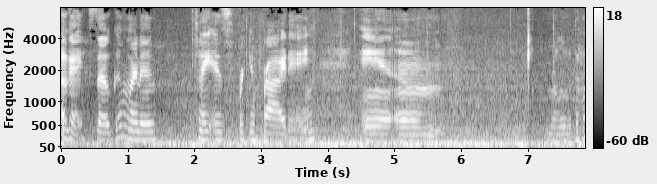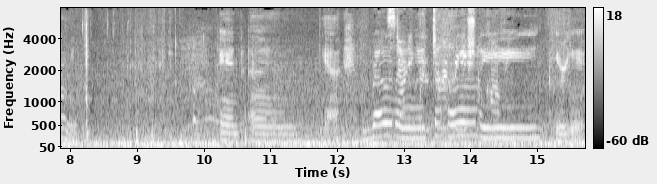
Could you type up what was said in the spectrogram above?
Okay, so good morning. Today is freaking Friday. And um I'm rolling with the homie. And um yeah. Rolling with the homie. Period.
